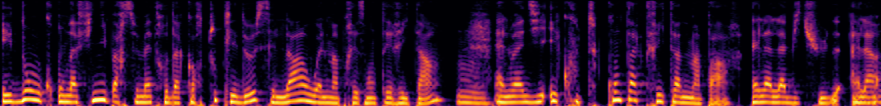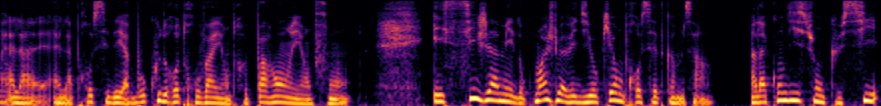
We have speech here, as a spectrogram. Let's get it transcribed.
Et donc on a fini par se mettre d'accord toutes les deux. C'est là où elle m'a présenté Rita. Mhm. Elle m'a dit écoute, contacte Rita de ma part. Elle a l'habitude, elle a, elle, a, elle a procédé à beaucoup de retrouvailles entre parents et enfants. Et si jamais, donc moi je lui avais dit ok, on procède comme ça, à la condition que si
